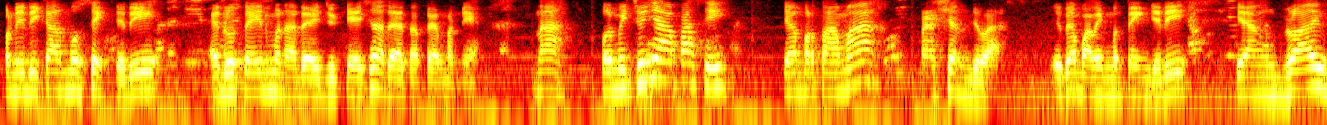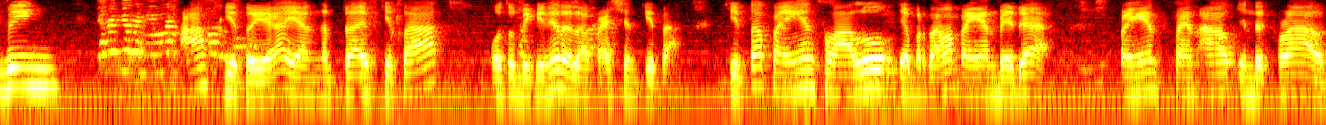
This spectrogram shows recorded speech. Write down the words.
Pendidikan musik. Jadi edutainment, ada education, ada entertainmentnya. Nah, pemicunya apa sih? Yang pertama, passion jelas. Itu yang paling penting. Jadi, yang driving us gitu ya, yang ngedrive kita untuk bikinnya adalah passion kita. Kita pengen selalu, yang pertama pengen beda, pengen stand out in the crowd.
